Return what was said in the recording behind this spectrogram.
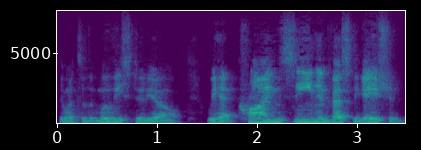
They went to the movie studio. We had crime scene investigation.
